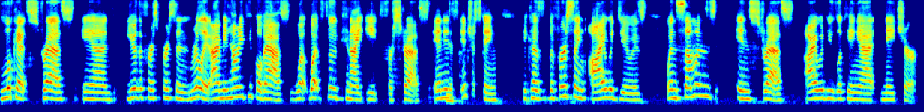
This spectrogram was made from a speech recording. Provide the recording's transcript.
look at stress and you're the first person really i mean how many people have asked what what food can i eat for stress and it's yeah. interesting because the first thing i would do is when someone's in stress I would be looking at nature.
